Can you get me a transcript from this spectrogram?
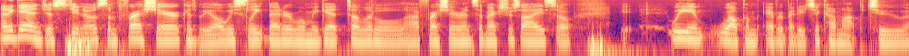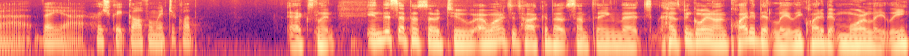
And again, just, you know, some fresh air because we always sleep better when we get a little uh, fresh air and some exercise. So we welcome everybody to come up to uh, the uh, Hirsch Creek Golf and Winter Club. Excellent. In this episode, too, I wanted to talk about something that has been going on quite a bit lately, quite a bit more lately,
